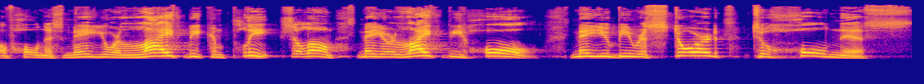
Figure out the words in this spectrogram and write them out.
of wholeness. May your life be complete, shalom. May your life be whole. May you be restored to wholeness,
